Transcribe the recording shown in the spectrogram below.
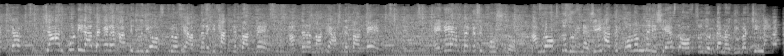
একটা চার কোটি রাজাকারের হাতে যদি অস্ত্র ওঠে, আপনারা কি থাকতে পারবেন? প্রশ্ন। আমরা অস্ত্র ধরি না যে হাতে কলম ধরি, সে হাতে অস্ত্র ধরতে আমরা দুইবার চিন্তা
